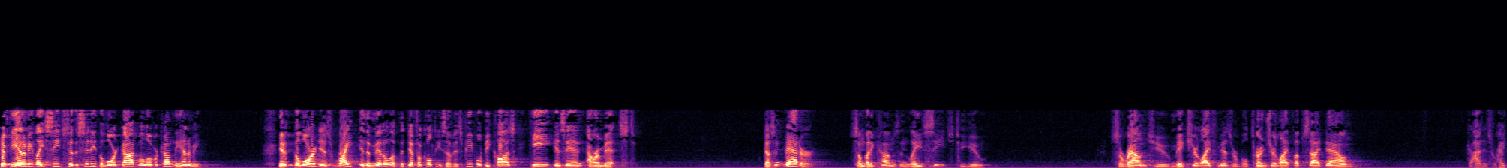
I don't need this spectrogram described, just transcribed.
If the enemy lays siege to the city, the Lord God will overcome the enemy. If the Lord is right in the middle of the difficulties of his people because he is in our midst. Doesn't matter. Somebody comes and lays siege to you, surrounds you, makes your life miserable, turns your life upside down. God is right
